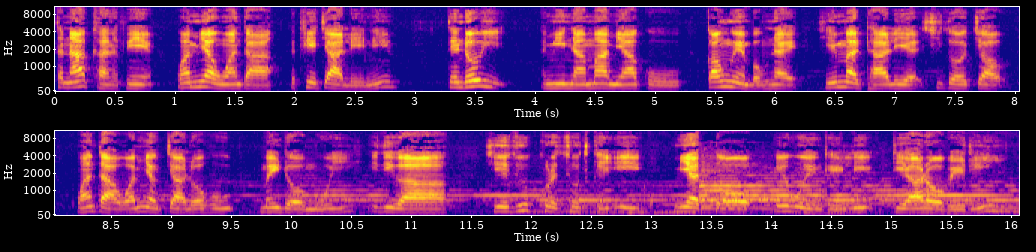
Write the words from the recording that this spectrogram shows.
တနာခံဖြင့်ဝမ်းမြောက်ဝမ်းသာမဖြစ်ကြလေနှင့်တင်တို့၏ အမည်နာမများကိုကောင်းငင်ပုံ၌ရေးမှတ်ထားလျက်ရှိသောကြောင့်ဝမ်းသာဝမ်းမြောက်ကြလောဟုမိန့်တော်မူ၏ဤဒီကယေရှုခရစ်တုခင်၏မြတ်သောဧဝံဂေလိတရားတော်ပေတည်း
